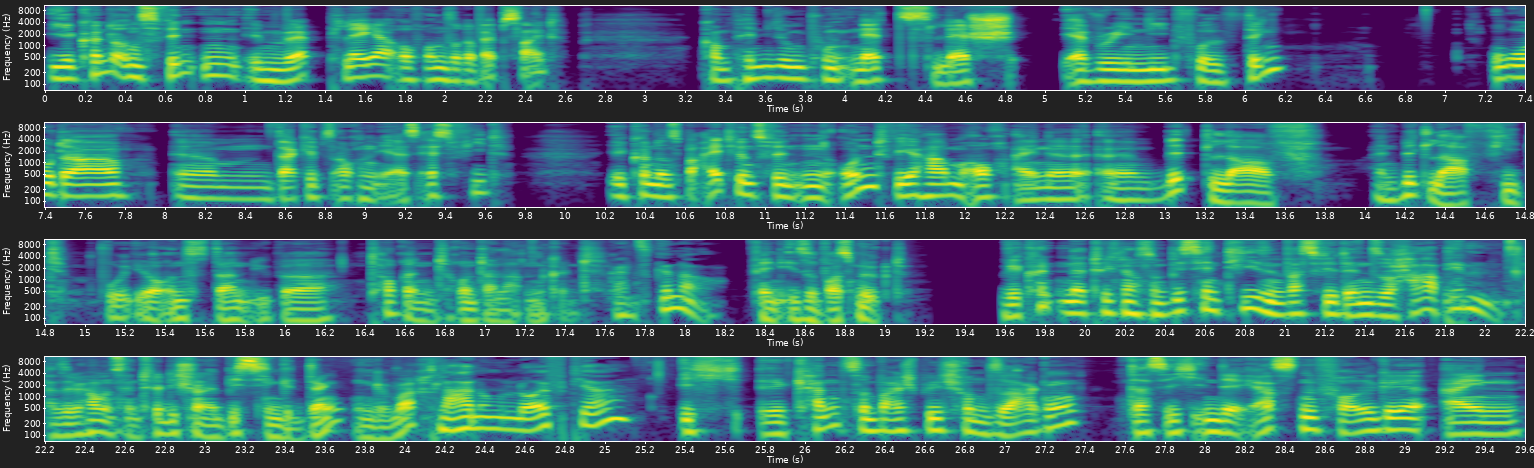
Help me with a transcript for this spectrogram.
Ihr könnt uns finden im Webplayer auf unserer Website compendium.net slash every needful thing oder ähm, da gibt's auch einen RSS-Feed. Ihr könnt uns bei iTunes finden und wir haben auch eine äh, BitLove, ein BitLove-Feed, wo ihr uns dann über Torrent runterladen könnt. Ganz genau. Wenn ihr sowas mögt. Wir könnten natürlich noch so ein bisschen teasen, was wir denn so haben. Stimmt. Also wir haben uns natürlich schon ein bisschen Gedanken gemacht. Planung läuft ja. Ich äh, kann zum Beispiel schon sagen, dass ich in der ersten Folge ein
